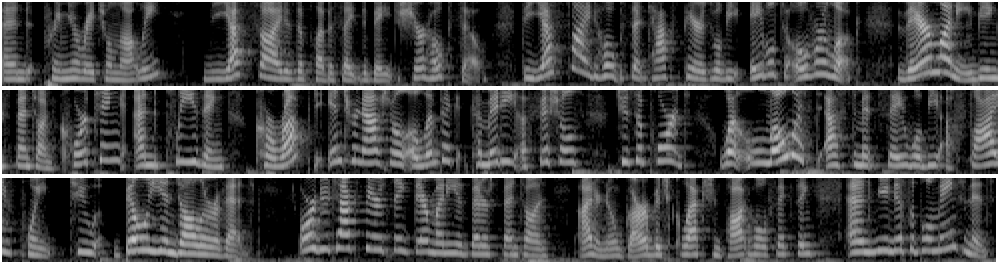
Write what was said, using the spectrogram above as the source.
and Premier Rachel Notley? The yes side of the plebiscite debate sure hopes so. The yes side hopes that taxpayers will be able to overlook their money being spent on courting and pleasing corrupt International Olympic Committee officials to support what lowest estimates say will be a $5.2 billion event. Or do taxpayers think their money is better spent on I don't know, garbage collection, pothole fixing, and municipal maintenance,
